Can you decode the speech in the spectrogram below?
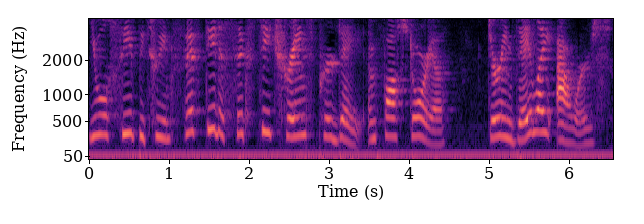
You will see between 50 to 60 trains per day in Fostoria during daylight hours.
